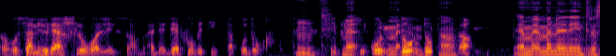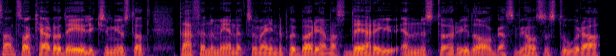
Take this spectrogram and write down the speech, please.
Och sen hur det här slår, liksom, det, får vi titta på då. Mm. Men, och då, då ja. Ja, Ja, men, men, en intressant sak här då, det är ju liksom just att det här fenomenet som jag var inne på i början, alltså det här är ju ännu större idag. Alltså vi har så stora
